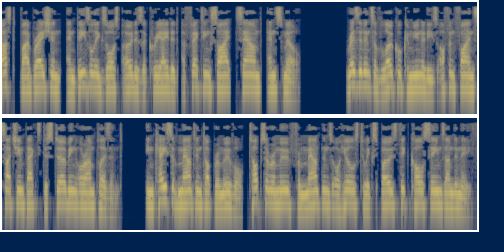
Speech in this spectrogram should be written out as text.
Dust, vibration, and diesel exhaust odors are created affecting sight, sound, and smell. Residents of local communities often find such impacts disturbing or unpleasant. In case of mountaintop removal, tops are removed from mountains or hills to expose thick coal seams underneath.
